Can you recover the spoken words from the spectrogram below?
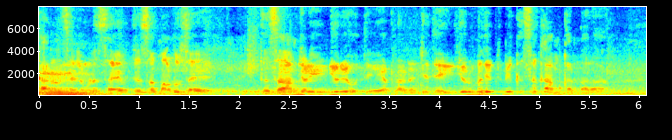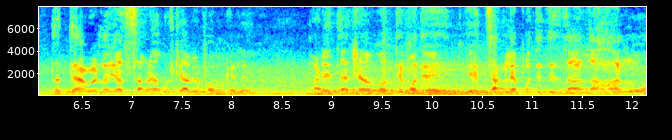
कारण सांगितलं म्हणलं साहेब जसं माणूस आहे तसं आमच्याकडे इंजुरी होते या प्राण्यांच्या त्या इंजुरीमध्ये तुम्ही कसं काम करणार आहात? तर त्यावेळेला या सगळ्या गोष्टी आम्ही फॉलो केल्या. आणि त्याच्या बाबतीमध्ये एक चांगल्या पद्धतीचा आता हा जो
